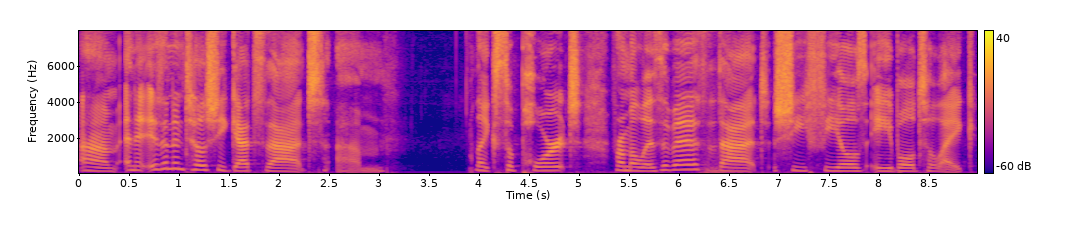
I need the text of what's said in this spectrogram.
Um, and it isn't until she gets that um, like support from Elizabeth that she feels able to like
